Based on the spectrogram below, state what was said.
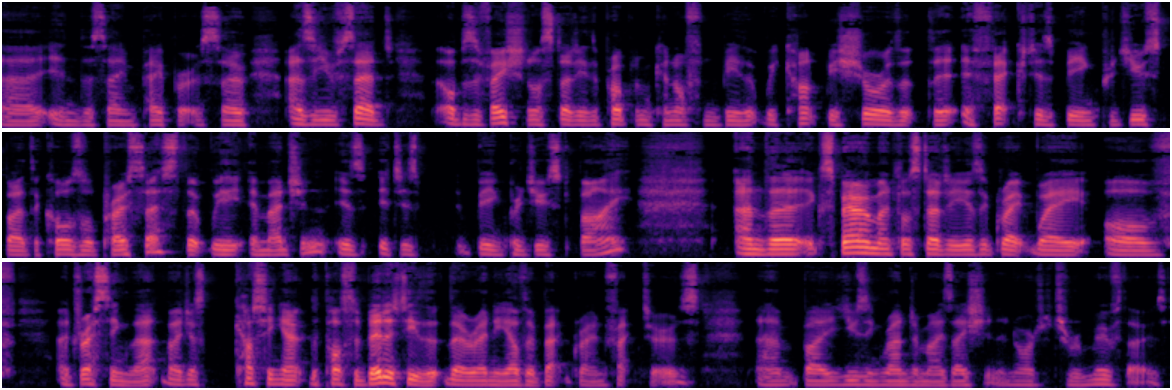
uh, in the same paper. So, as you've said, observational study, the problem can often be that we can't be sure that the effect is being produced by the causal process that we imagine is it is being produced by, and the experimental study is a great way of addressing that by just cutting out the possibility that there are any other background factors um, by using randomization in order to remove those.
